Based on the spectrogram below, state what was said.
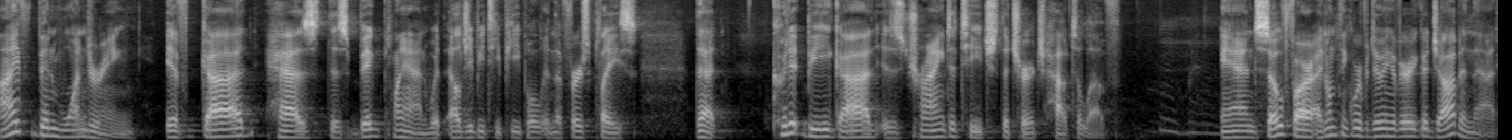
I've been wondering if God has this big plan with LGBT people in the first place, that could it be God is trying to teach the church how to love? Mm-hmm. And so far, I don't think we're doing a very good job in that.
